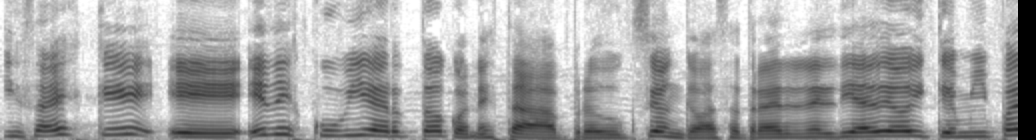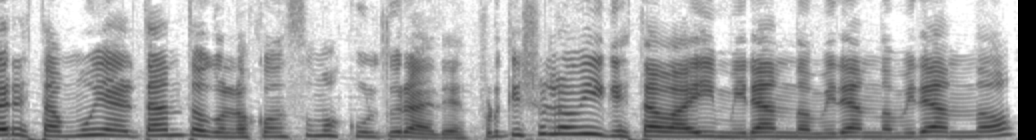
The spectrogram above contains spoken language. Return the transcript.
y sabes que eh, he descubierto con esta producción que vas a traer en el día de hoy que mi padre está muy al tanto con los consumos culturales, porque yo lo vi que estaba ahí mirando, mirando, mirando,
